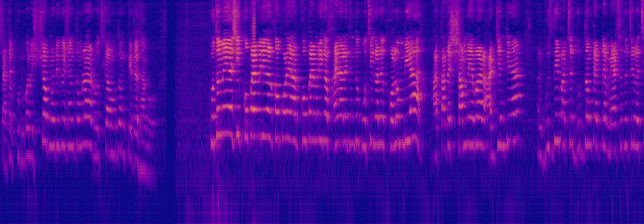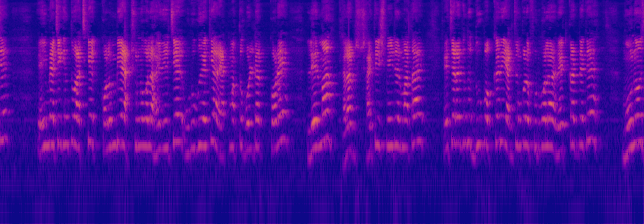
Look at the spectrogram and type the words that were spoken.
যাতে ফুটবলের সব নোটিফিকেশন তোমরা রোজকার মতন পেতে থাকো। প্রথমেই আসি কোপা আমেরিকার খবরে আর কোপা আমেরিকা ফাইনালে কিন্তু পৌঁছে গেল কলম্বিয়া আর তাদের সামনে এবার আর্জেন্টিনা। মানে বুঝতেই পারছ, দুর্দান্ত একটা ম্যাচ হতে চলেছে। এই ম্যাচে কিন্তু আজকে কলম্বিয়া এক শূন্য গোলে হারিয়ে দিয়েছে উরুগুয়েকে আর একমাত্র গোলটা করে লেরমা খেলার সাঁত্রিশ মিনিটের মাথায়। এছাড়া কিন্তু দু পক্ষেরই একজন করে ফুটবলার রেড কার্ড দেখে। মনোজ,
